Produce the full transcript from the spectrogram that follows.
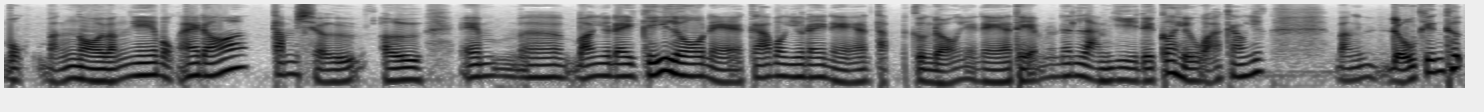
Một bạn ngồi bạn nghe một ai đó tâm sự ừ em uh, bao nhiêu đây ký lô nè cao bao nhiêu đây nè tập cường độ vậy nè thì em nên làm gì để có hiệu quả cao nhất? Bạn đủ kiến thức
